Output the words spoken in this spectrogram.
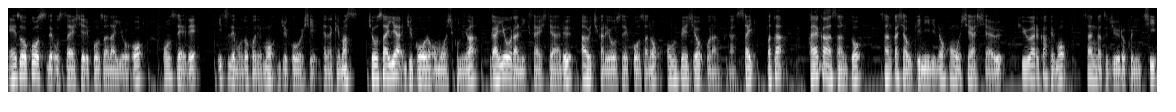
映像コースでお伝えしている講座内容を音声でいつでもどこでも受講していただけます。詳細や受講のお申し込みは概要欄に記載してある会う力養成講座のホームページをご覧ください。また、早川さんと参加者お気に入りの本をシェアし合う QR カフェも3月16日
